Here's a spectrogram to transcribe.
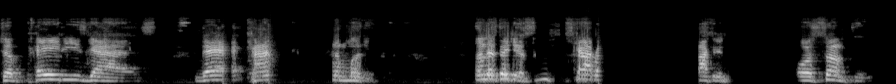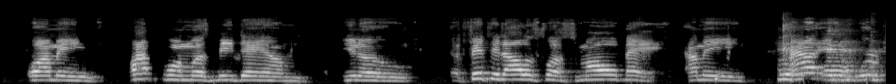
to pay these guys that kind of money, unless they just skyrocketed or something. Or I mean, popcorn must be damn, you know, fifty dollars for a small bag. I mean, how in the world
